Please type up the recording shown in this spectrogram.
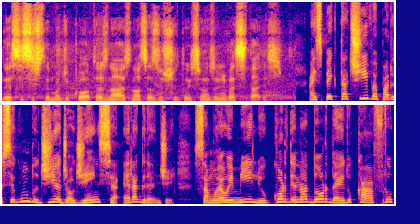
desse sistema de cotas nas nossas instituições universitárias. A expectativa para o segundo dia de audiência era grande. Samuel Emílio, coordenador da Educafro,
